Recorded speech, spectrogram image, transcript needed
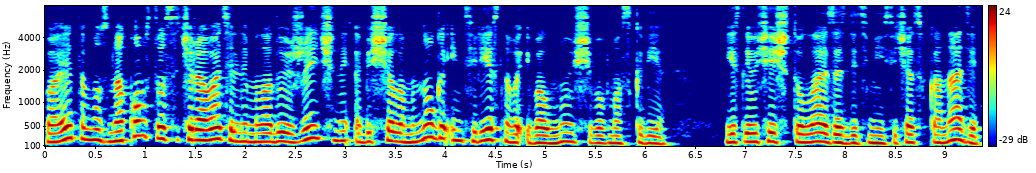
Поэтому знакомство с очаровательной молодой женщиной обещало много интересного и волнующего в Москве. Если учесть, что Лайза с детьми сейчас в Канаде,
